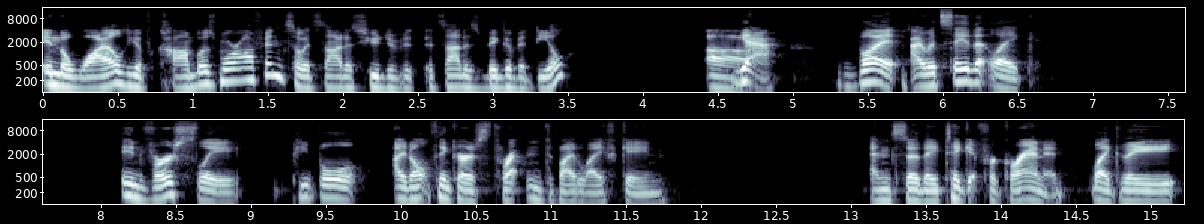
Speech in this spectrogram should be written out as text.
In the wild, you have combos more often, so it's not as huge of a, it's not as big of a deal. Uh, yeah, but I would say that like inversely, people I don't think are as threatened by life gain, and so they take it for granted. Like they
